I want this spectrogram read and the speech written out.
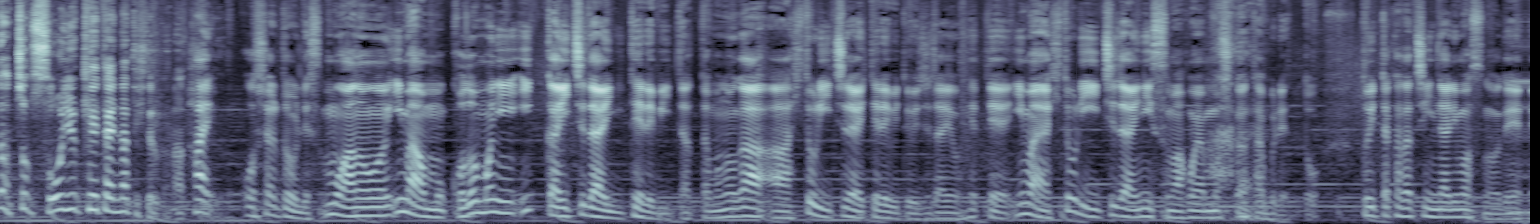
なんかちょっとそういう形態になってきてるかなはい。おっしゃる通りです。もうあの今はもう子供に一家一台にテレビだったものが一人一台テレビという時代を経て今や一人一台にスマホやもしくはタブレットといった形になりますので、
